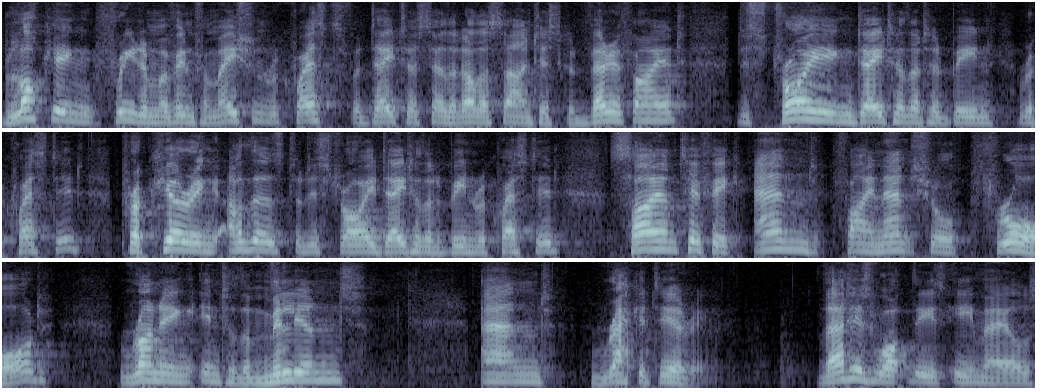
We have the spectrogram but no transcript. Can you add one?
blocking freedom of information requests for data so that other scientists could verify it, destroying data that had been requested, procuring others to destroy data that had been requested, scientific and financial fraud running into the millions, and racketeering. That is what these emails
